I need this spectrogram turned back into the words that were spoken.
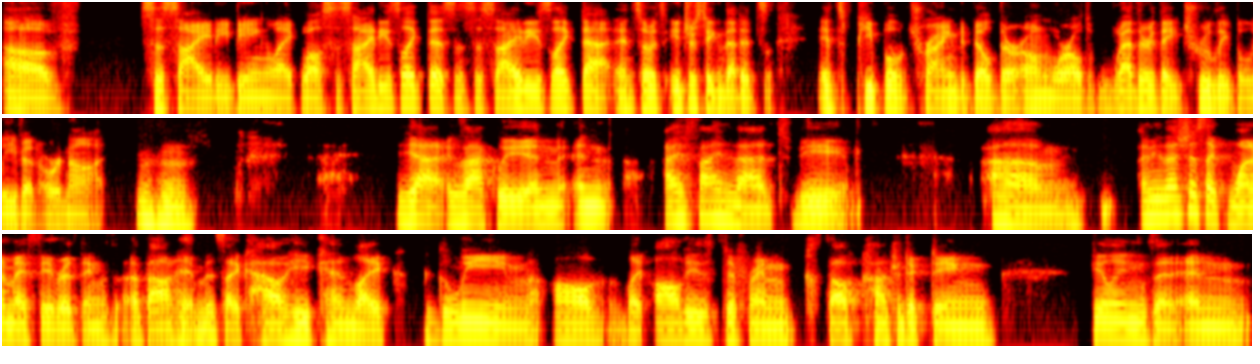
of society being like well society's like this and society's like that. And so it's interesting that it's it's people trying to build their own world whether they truly believe it or not. Hmm Yeah, exactly. And and I find that to be um I mean that's just like one of my favorite things about him is like how he can like glean all like all these different self-contradicting feelings and and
